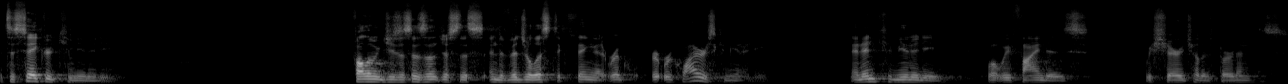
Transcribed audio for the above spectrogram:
It's a sacred community. Following Jesus isn't just this individualistic thing, it, re- it requires community. And in community, what we find is we share each other's burdens,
